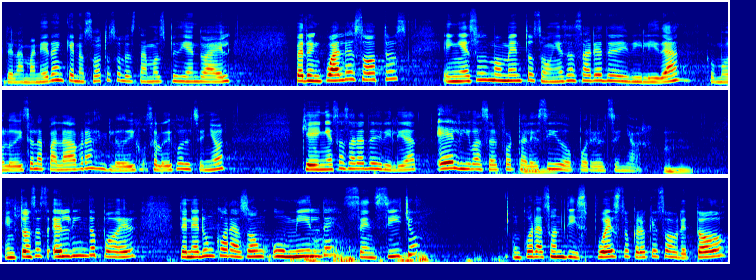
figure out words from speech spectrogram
de la manera en que nosotros se lo estamos pidiendo a Él. Pero en cuáles otros, en esos momentos o en esas áreas de debilidad, como lo dice la palabra, y lo dijo, se lo dijo el Señor, que en esas áreas de debilidad Él iba a ser fortalecido por el Señor. Entonces es lindo poder tener un corazón humilde, sencillo, un corazón dispuesto, creo que sobre todo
